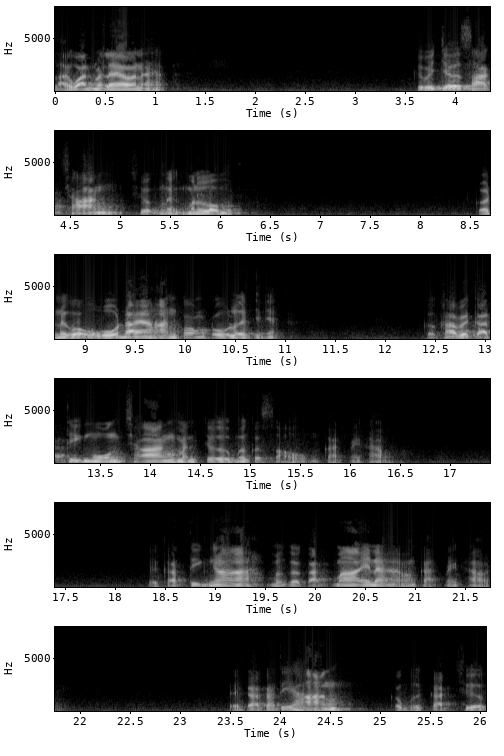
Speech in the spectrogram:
หลายวันมาแล้วนะฮะคือไปเจอซากช้างเชือกหนึ่งมันล้ม ก็นึกว่าโอ้โหได้อาหารกองโตเลยทีเนี้ยก็เข้าไปกัดที่งวงช้าง มันเจอเหมือนก็เสากัดไม่เข้า ไปกัดที่งามือก็กัดไม้นะฮะมันกัดไม่เข้าไปกัดกระที่หางก็เบื่อกัดเชือก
